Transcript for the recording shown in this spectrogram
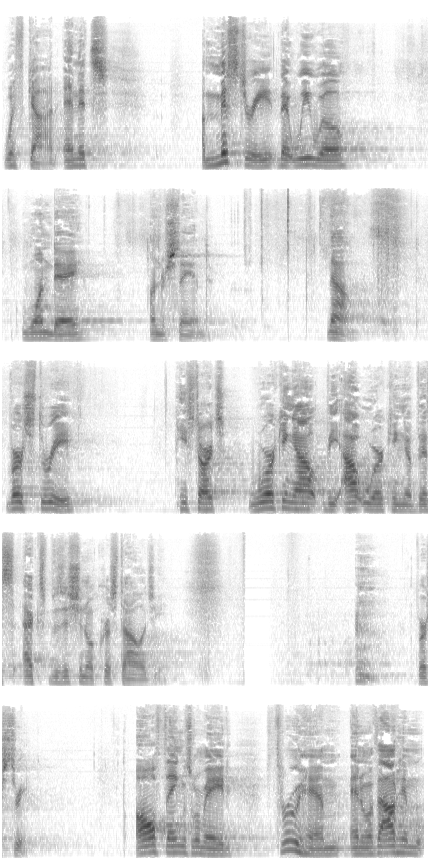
with God. And it's a mystery that we will one day understand. Now, verse 3, he starts working out the outworking of this expositional Christology. verse 3 All things were made through him, and without him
